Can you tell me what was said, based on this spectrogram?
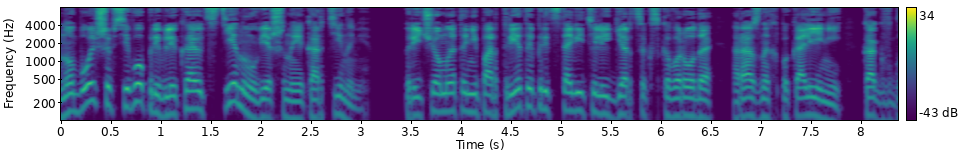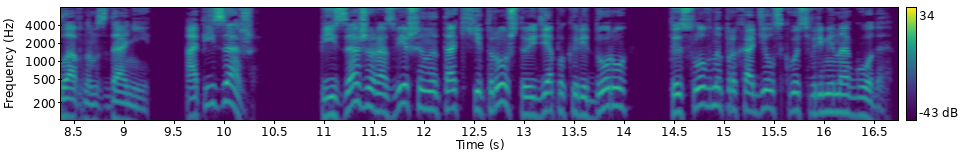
Но больше всего привлекают стены, увешанные картинами. Причем это не портреты представителей герцогского рода разных поколений, как в главном здании, а пейзажи. Пейзажи развешаны так хитро, что, идя по коридору, ты словно проходил сквозь времена года.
